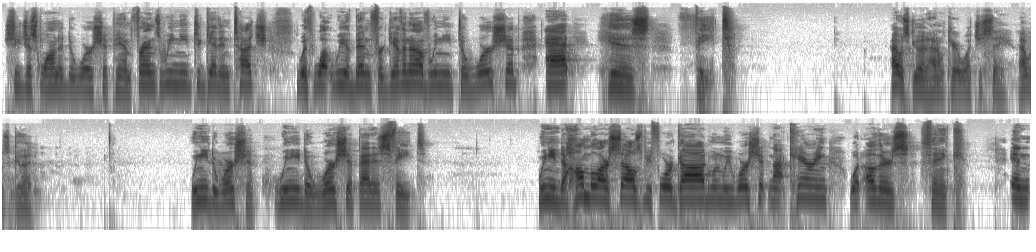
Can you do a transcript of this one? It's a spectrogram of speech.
She just wanted to worship him. Friends, we need to get in touch with what we have been forgiven of. We need to worship at his feet. That was good. I don't care what you say. That was good. We need to worship we need to worship at his feet. We need to humble ourselves before God when we worship, not caring what others think. In,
